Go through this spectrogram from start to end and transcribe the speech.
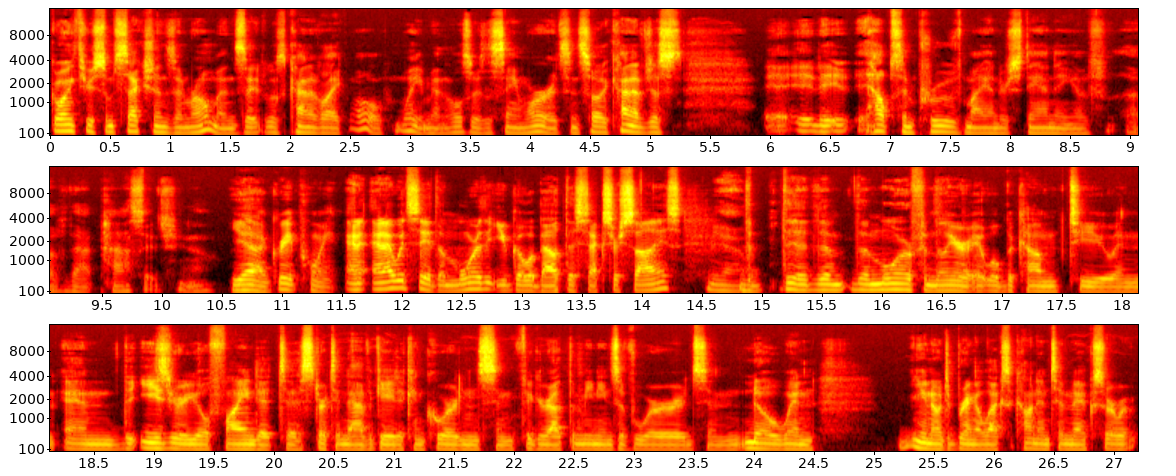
going through some sections in Romans, it was kind of like, oh, wait a minute, those are the same words. And so it kind of just, it, it helps improve my understanding of, of that passage, you know? Yeah, great point. And and I would say the more that you go about this exercise, Yeah. the, the the the more familiar it will become to you and and the easier you'll find it to start to navigate a concordance and figure out the meanings of words and know when you know to bring a lexicon into mix or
